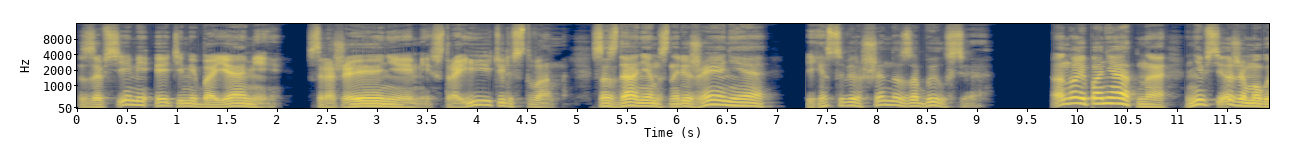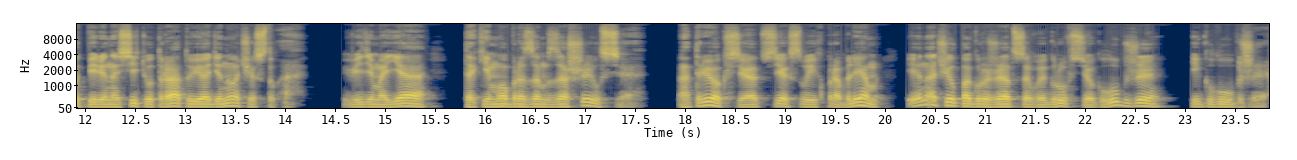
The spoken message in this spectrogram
За всеми этими боями, сражениями, строительством созданием снаряжения, я совершенно забылся. Оно и понятно, не все же могут переносить утрату и одиночество. Видимо, я таким образом зашился, отрекся от всех своих проблем и начал погружаться в игру все глубже и глубже.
